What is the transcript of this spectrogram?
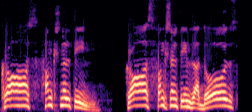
cross-functional teams. Cross-functional teams are those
